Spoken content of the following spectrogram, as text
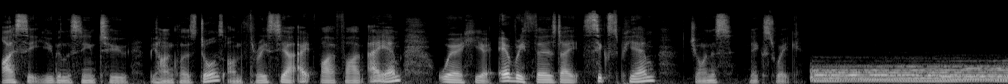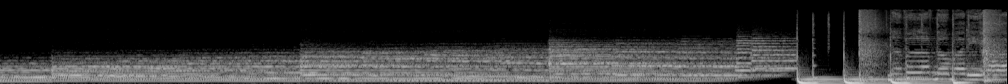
Icy. You've been listening to Behind Closed Doors on 3CR 855 AM. We're here every Thursday, 6 p.m. Join us next week. Nobody harder.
